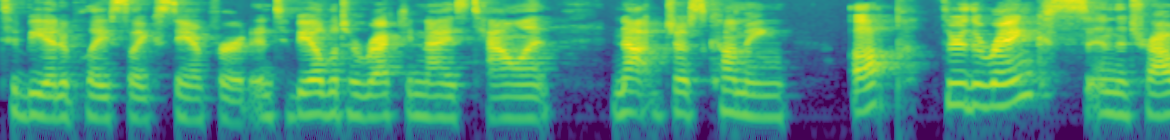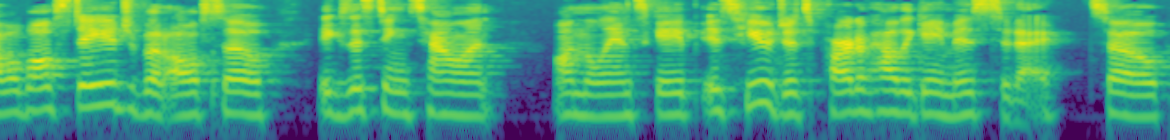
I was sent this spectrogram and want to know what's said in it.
to be at a place like Stanford and to be able to recognize talent not just coming up through the ranks in the travel ball stage, but also existing talent on the landscape is huge. It's part of how the game is today. So,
